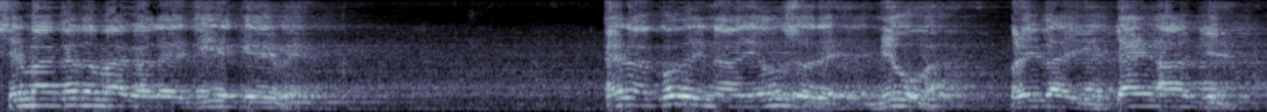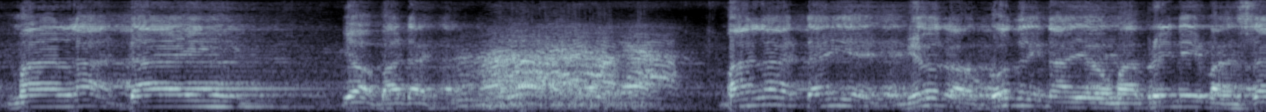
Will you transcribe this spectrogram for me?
ရှင်မကသမကလည်းကြီးအကဲပဲအဲ့တော့ကိုယ်ဒိနာယုံဆိုတဲ့မြို့ကပရိသတ်ကြီးတိုင်းအားဖြင့်မန္လတိုင်းရောဗတိုင်းမန္လတိုင်းရဲ့မြို့တော်ကိုယ်ဒိနာယုံမှာပြိဋိဘံစံ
